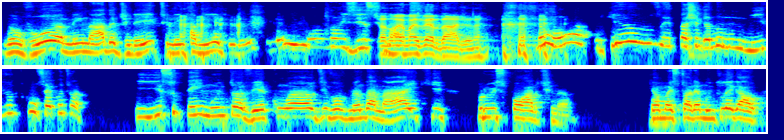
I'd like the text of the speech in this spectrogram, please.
não voa nem nada direito, nem caminha direito, não, não existe. Já mais. não é mais verdade, né? Não é, porque está chegando num nível que consegue continuar. E isso tem muito a ver com o desenvolvimento da Nike para o esporte, né? Que é uma história muito legal.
